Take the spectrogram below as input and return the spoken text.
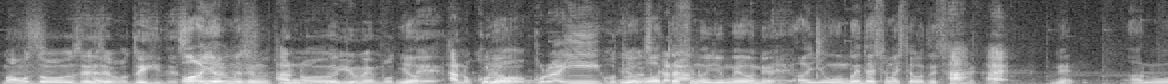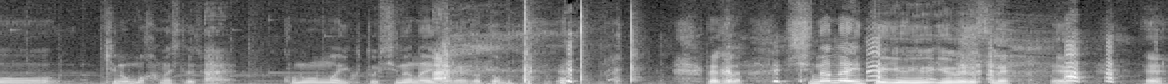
本当先生もぜひですね。あやりますよ。あの夢持ってあのこのこれはいいことですから。私の夢をね、あ思い出しました私のね。ねあの昨日も話したじゃん。このまま行くと死なないんじゃないかと思って。だから死なないという夢ですね。ええ。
